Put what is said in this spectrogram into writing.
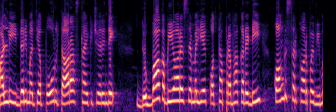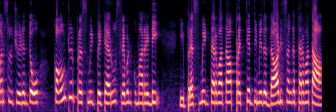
మళ్ళీ ఇద్దరి మధ్య పోరు తారాస్థాయికి చేరింది. దుబ్బాక బీఆర్ఎస్ ఎమ్మెల్యే కొత్త ప్రభాకర్ రెడ్డి కాంగ్రెస్ సర్కారుపై విమర్శలు చేయడంతో కౌంటర్ ప్రెస్ మీట్ పెట్టారు శ్రవణ్ కుమార్ రెడ్డి. ఈ ప్రెస్ మీట్ తర్వాత ప్రత్యర్థి మీద దాడి సంఘ తర్వాత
